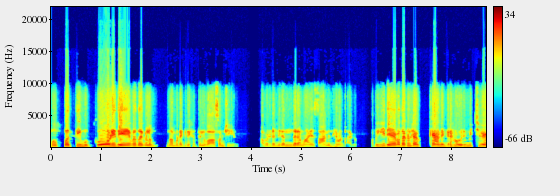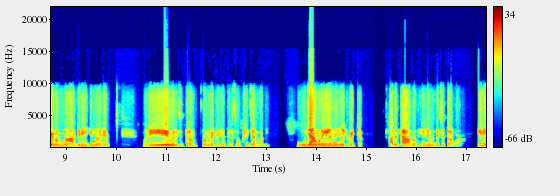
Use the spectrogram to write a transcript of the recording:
മുപ്പത്തി മുക്കോടി ദേവതകളും നമ്മുടെ ഗൃഹത്തിൽ വാസം ചെയ്യും. അവരുടെ നിരന്തരമായ സാന്നിധ്യം ഉണ്ടാകും. അപ്പൊ ഈ ദേവതകളുടെ ഒക്കെ അനുഗ്രഹം ഒരുമിച്ച് വേണം എന്ന് ആഗ്രഹിക്കുന്നവര് ഒരേ ഒരു ചിത്രം നമ്മുടെ ഗൃഹത്തിൽ സൂക്ഷിച്ചാൽ മതി. പൂജാമുറിയിൽ നിങ്ങൾക്ക് വെക്കാം. അത് കാമധേനുവിന്റെ ചിത്രമാണ്. ഇനി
